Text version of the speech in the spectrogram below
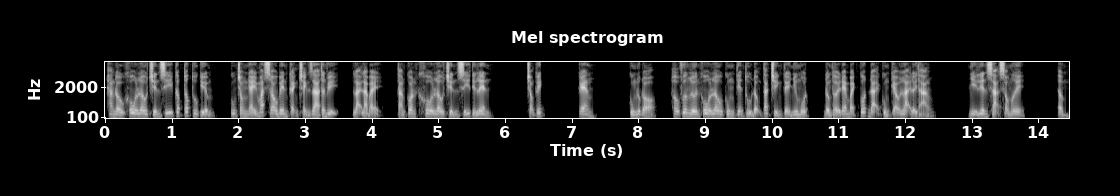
Hàng đầu khô lâu chiến sĩ cấp tốc thu kiếm cũng trong nháy mắt sau bên cạnh tránh ra thân vị, lại là bảy, tám con khô lâu chiến sĩ tiến lên. Trọng kích. Keng. Cùng lúc đó, hậu phương lớn khô lâu cung tiến thủ động tác chỉnh tề như một, đồng thời đem bạch cốt đại cung kéo lại lời tháng. Nhị liên xạ sáu mươi. Ẩm.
